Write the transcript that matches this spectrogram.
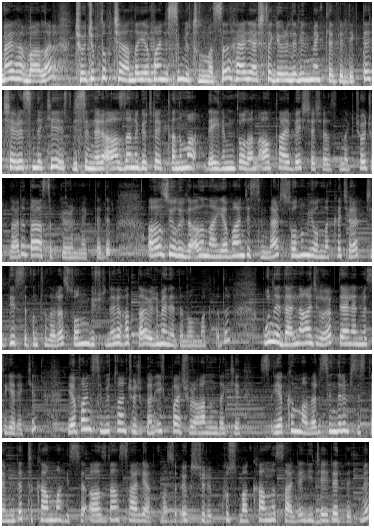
Merhabalar. Çocukluk çağında yabancı isim yutulması her yaşta görülebilmekle birlikte çevresindeki cisimleri ağızlarına götürerek tanıma eğiliminde olan 6 ay 5 yaş arasındaki çocuklarda daha sık görülmektedir. Ağız yoluyla alınan yabancı isimler solunum yoluna kaçarak ciddi sıkıntılara, solunum güçlüğüne ve hatta ölüme neden olmaktadır. Bu nedenle acil olarak değerlenmesi gerekir. Yabancı isim yutan çocukların ilk başvuru anındaki yakınmaları sindirim sisteminde tıkanma hissi, ağızdan salya akması, öksürük, kusma, kanlı salya, yiyeceği reddetme,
